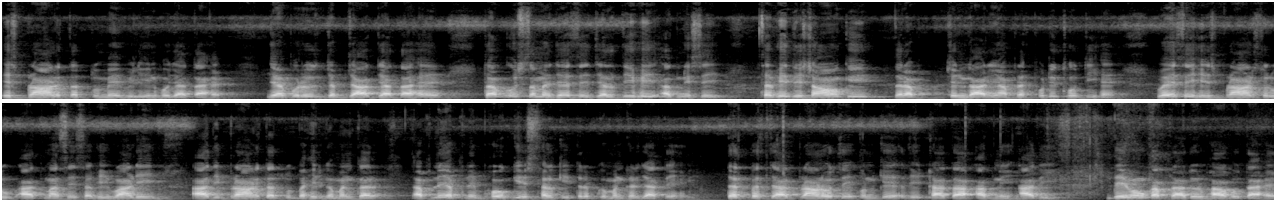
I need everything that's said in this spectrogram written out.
इस प्राण तत्व में विलीन हो जाता है। यह पुरुष जब जाग जाता है, तब उस समय जैसे जलती हुई अग्नि से सभी दिशाओं की तरफ़ चिंगारियाँ प्रस्फुटित होती हैं। वैसे ही इस प्राण स्वरूप आत्मा से सभी वाणी आदि प्राण तत्व बहिर्गमन कर अपने अपने भोग्य स्थल की तरफ़ गमन कर जाते हैं। तत्पश्चात प्राणों से उनके अधिष्ठाता अग्नि आदि देवों का प्रादुर्भाव होता है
